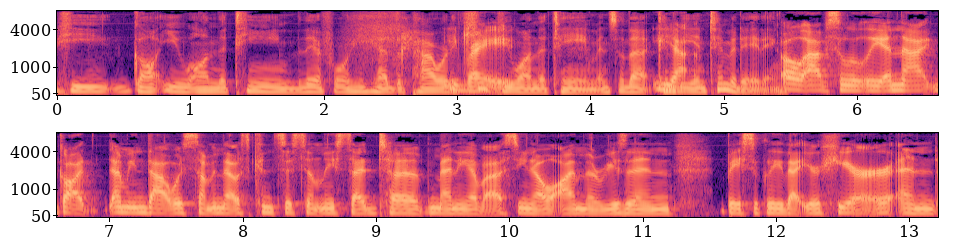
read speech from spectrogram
he got you on the team, therefore he had the power to Right. keep you on the team, and so that can Yeah. be intimidating. Oh, absolutely. And that got, I mean, that was something that was consistently said to many of us. You know, I'm the reason basically that you're here. And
